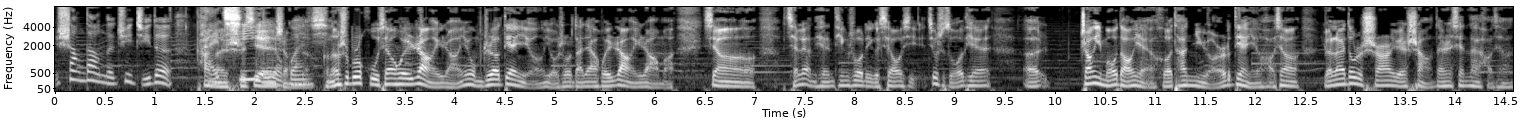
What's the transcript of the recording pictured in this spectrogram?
上档的剧集的排期也有关系。可能是不是互相会让一让？因为我们知道电影有时候大家会让一让嘛。像前两天听说的一个消息，就是昨天，呃，张艺谋导演和他女儿的电影好像原来都是十二月上，但是现在好像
